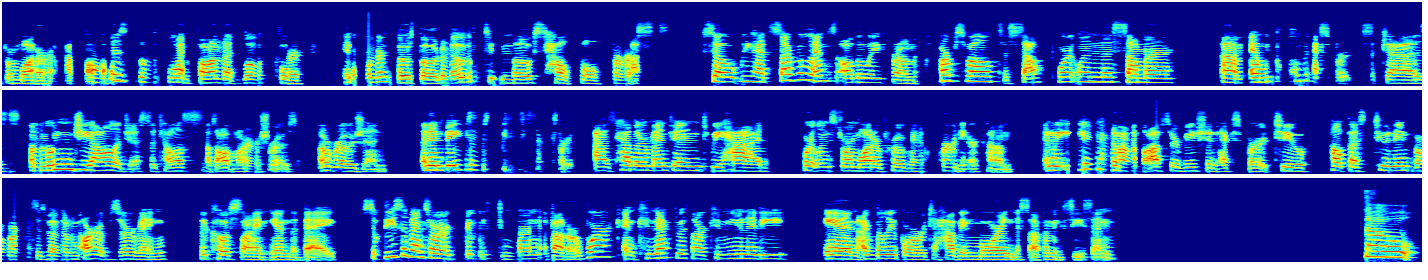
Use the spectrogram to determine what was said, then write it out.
from water? What is the flora and fauna look for in order for those photos to be most helpful for us. So we had several events all the way from Harpswell to South Portland this summer. Um, and we pulled experts such as a marine geologist to tell us about salt marsh erosion, an invasive species expert. As Heather mentioned, we had Portland Stormwater Program coordinator come. And we even had an observation expert to help us tune in for us when we are observing the coastline and the bay. So these events are a great way to learn about our work and connect with our community. And I really look forward to having more in this upcoming season. So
